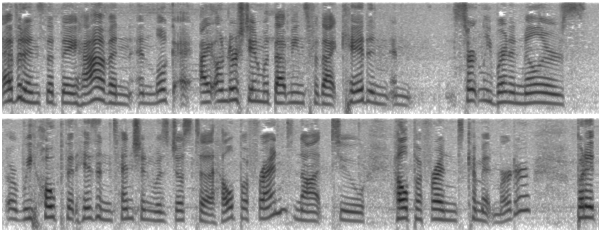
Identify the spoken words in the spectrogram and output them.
evidence that they have. And, and look, I, I understand what that means for that kid, and, and certainly Brandon Miller's or we hope that his intention was just to help a friend, not to help a friend commit murder. But at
